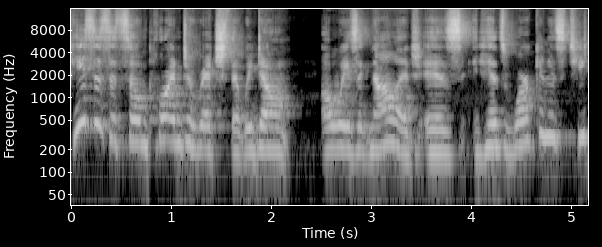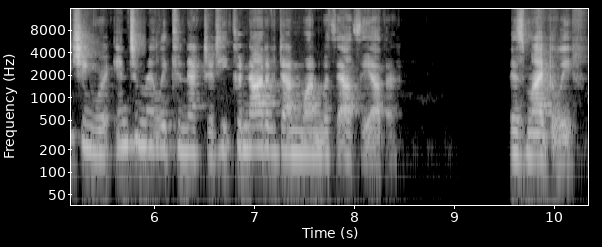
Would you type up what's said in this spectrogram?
pieces that's so important to Rich that we don't always acknowledge is his work and his teaching were intimately connected. He could not have done one without the other. Is my belief.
